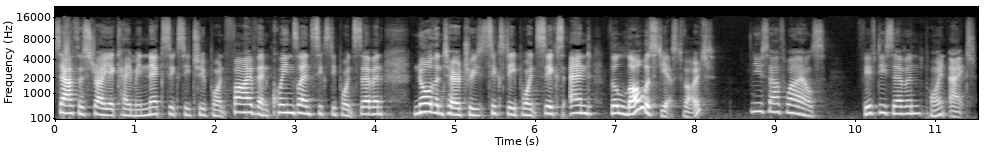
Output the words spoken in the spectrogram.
South Australia came in next, 62.5. Then Queensland, 60.7. Northern Territory, 60.6. And the lowest yes vote, New South Wales, 57.8.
